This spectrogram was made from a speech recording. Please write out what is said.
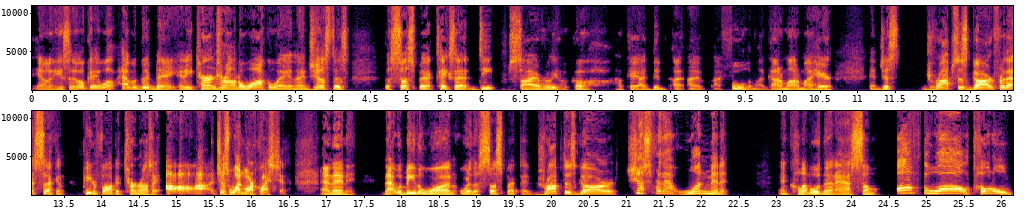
you know he said, "Okay, well, have a good day," and he turns around to walk away, and then just as the suspect takes that deep sigh of relief, oh, okay, I did, I, I, I fooled him, I got him out of my hair, and just drops his guard for that second. Peter Falk turn around and say, oh, oh, oh, oh, just one more question. And then that would be the one where the suspect had dropped his guard just for that one minute. And Columbo then ask some off the wall, total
